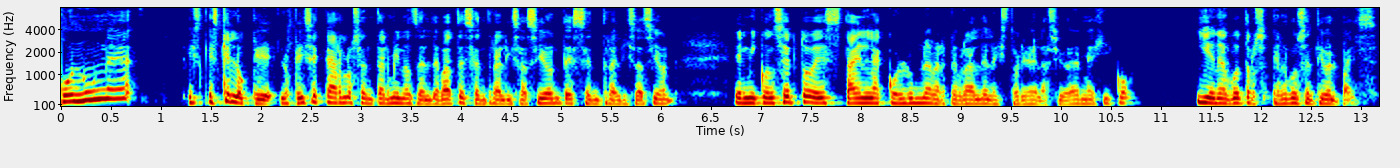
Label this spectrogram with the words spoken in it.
con una... Es, que, lo que lo que dice Carlos en términos del debate centralización, descentralización, en mi concepto está en la columna vertebral de la historia de la Ciudad de México y en algún, en algún sentido del país.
